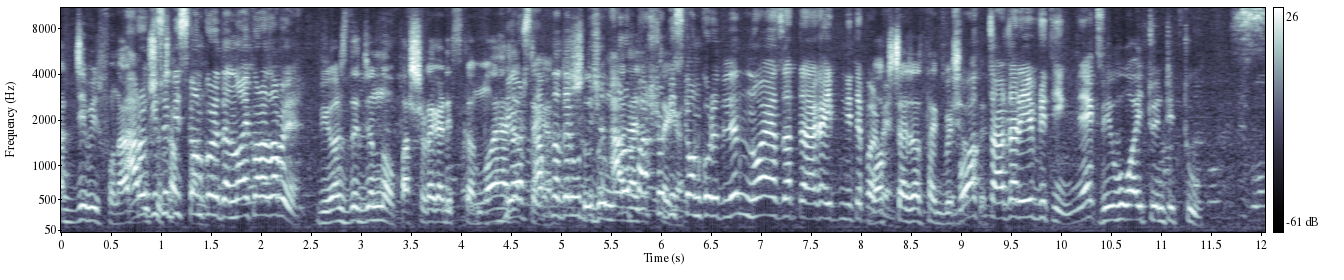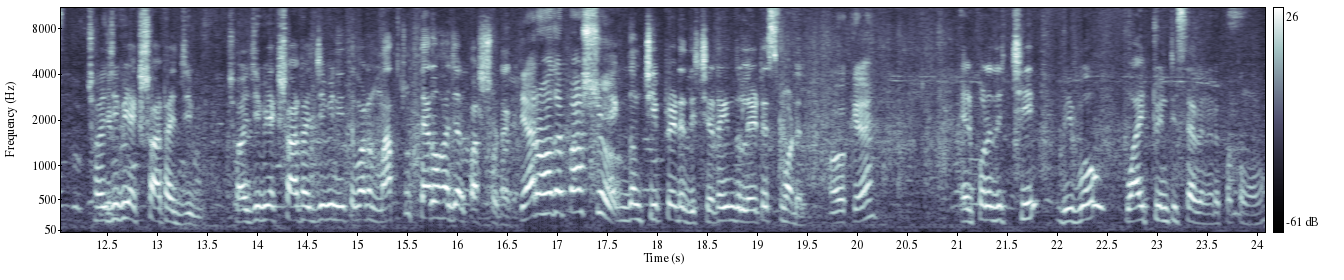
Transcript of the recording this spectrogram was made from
আট জিবির ফোন আরও কিছু ডিসকাউন্ট করে দেন নয় করা যাবে? ভিউয়ার্সদের জন্য পাঁচশো টাকা ডিসকাউন্ট নয় হাজার Viewers, টাকা। আপনাদের উদ্দেশ্যে আরও হাজার পাঁচশো টাকা। ডিসকাউন্ট করে দিলেন নয় হাজার টাকায় নিতে পারবেন। বক্স চার্জার থাকবে সাথে। Box charger everything next Vivo Y twenty two ছয় জিবি একশো আঠাশ জিবি ছয় জিবি একশো আঠাশ জিবি নিতে পারেন মাত্র তেরো হাজার পাঁচশো টাকা। তেরো হাজার পাঁচশো? একদম চিপ রেটে দিচ্ছি এটা কিন্তু লেটেস্ট মডেল ওকে এরপরে দিচ্ছি ভিভো ওয়াই টোয়েন্টি সেভেন এটা কত মামা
